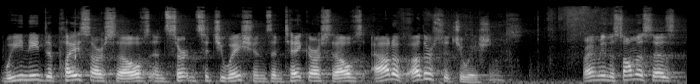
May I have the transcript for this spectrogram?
We need to place ourselves in certain situations and take ourselves out of other situations. Right? I mean, the psalmist says,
